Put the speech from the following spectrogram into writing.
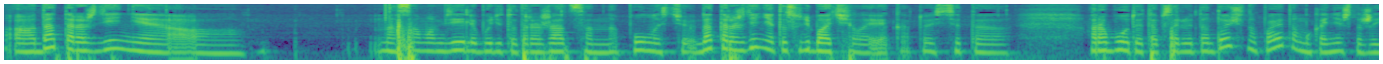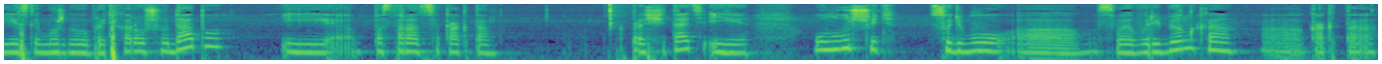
А, дата рождения а, на самом деле будет отражаться на полностью. Дата рождения – это судьба человека, то есть это работает абсолютно точно, поэтому, конечно же, если можно выбрать хорошую дату и постараться как-то просчитать и улучшить судьбу э, своего ребенка, э, как-то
